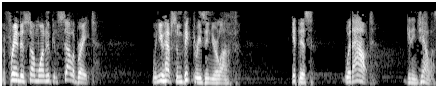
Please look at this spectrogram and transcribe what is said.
A friend is someone who can celebrate when you have some victories in your life. Get this, without getting jealous.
